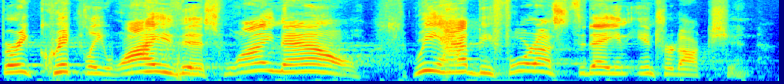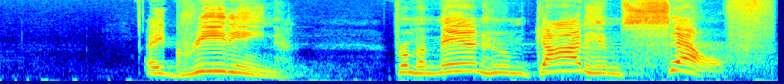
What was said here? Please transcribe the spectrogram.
very quickly why this? Why now? We have before us today an introduction, a greeting from a man whom God Himself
